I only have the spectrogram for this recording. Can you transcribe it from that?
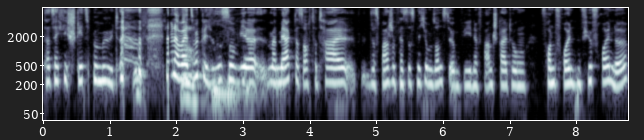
tatsächlich stets bemüht. Nein, aber ja. jetzt wirklich, es ist so, wir, man merkt das auch total, das Barschenfest ist nicht umsonst irgendwie eine Veranstaltung von Freunden für Freunde.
